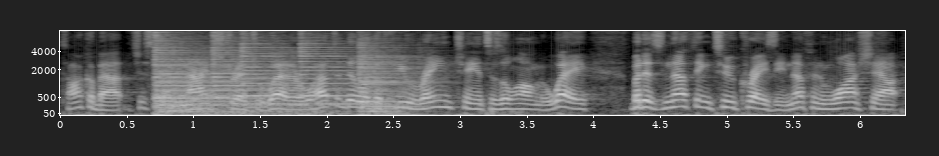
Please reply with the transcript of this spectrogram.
talk about just a nice stretch of weather. We'll have to deal with a few rain chances along the way, but it's nothing too crazy, nothing washout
